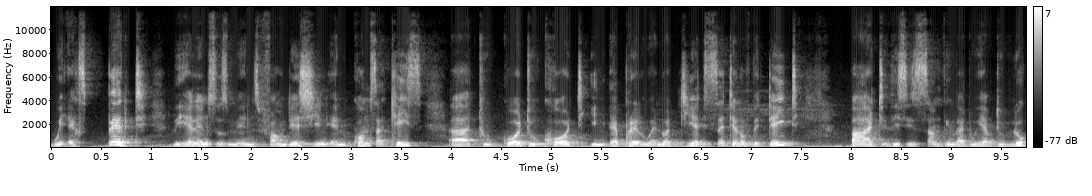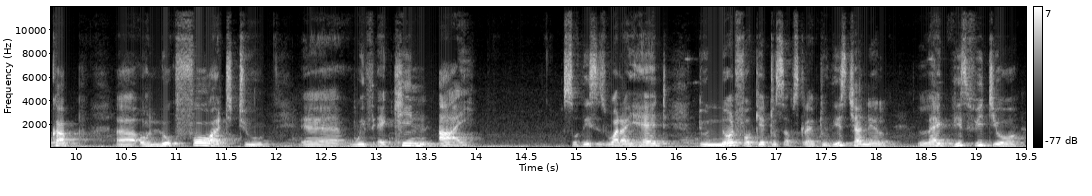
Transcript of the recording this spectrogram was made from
We expect the Helen Suzman Foundation and COMSA case uh, to go to court in April. We're not yet certain of the date, but this is something that we have to look up uh, or look forward to uh, with a keen eye. So this is what I had. Do not forget to subscribe to this channel, like this video,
